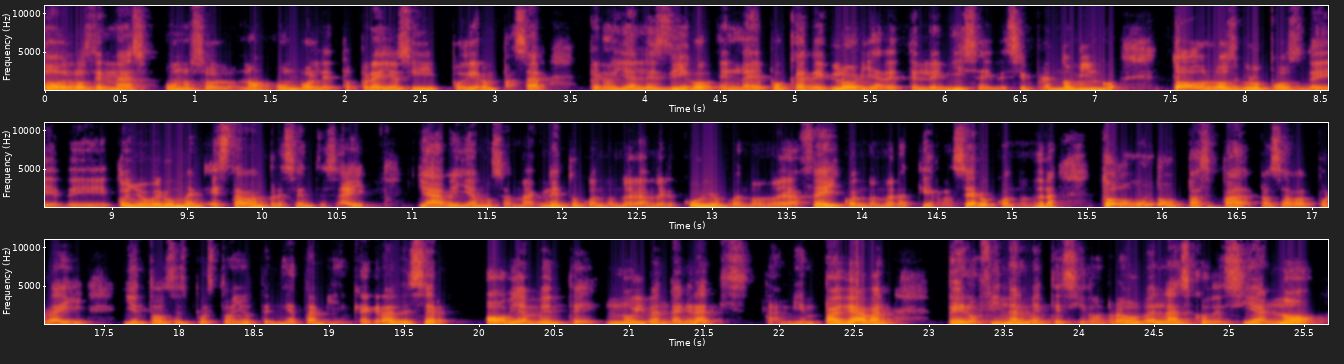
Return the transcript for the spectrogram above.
Todos los demás, uno solo, ¿no? Un boleto. Pero ellos sí pudieron pasar, pero ya les digo, en la época de Gloria, de Televisa y de Siempre en Domingo, todos los grupos de, Toño Berumen estaban presentes ahí. Ya veíamos a Magneto cuando no era Mercurio, cuando no era Fey, cuando no era Tierra Cero, cuando no era... Todo el mundo pasaba por ahí y entonces pues Toño tenía también que agradecer. Obviamente no iban de gratis, también pagaban, pero finalmente si don Raúl Velasco decía no,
